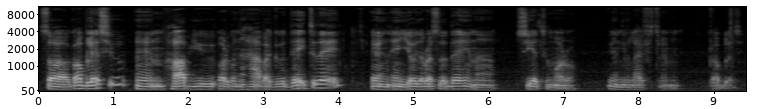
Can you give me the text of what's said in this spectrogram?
So God bless you, and hope you are gonna have a good day today, and enjoy the rest of the day. And uh, See you tomorrow in a new live streaming. God bless you.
